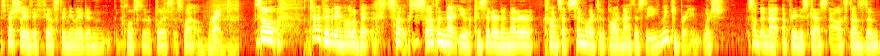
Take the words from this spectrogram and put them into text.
especially if they feel stimulated and close to their bliss as well. Right. So, kind of pivoting a little bit, so, something that you considered another concept similar to the polymath is the linky brain, which something that a previous guest, Alex Dunsdon,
